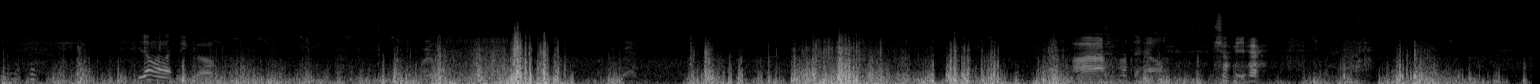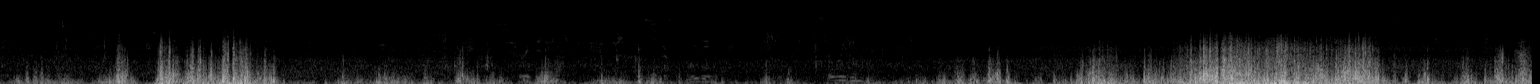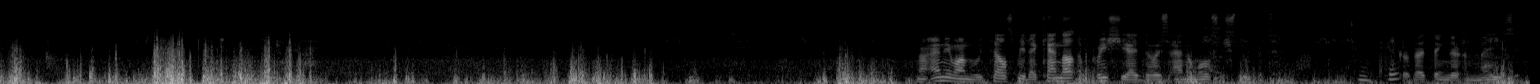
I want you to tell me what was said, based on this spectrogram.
You don't want to let me go. Ah, what the hell? Come here. Anyone who tells me they cannot appreciate those animals is stupid. Okay. Because I think they're amazing.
